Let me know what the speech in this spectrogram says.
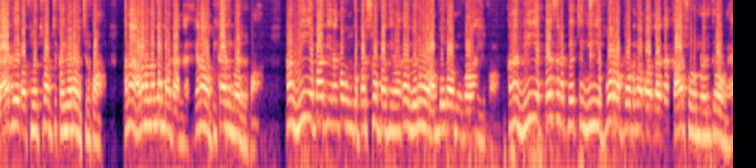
பேக்ல பத்து லட்ச ரூபா வச்சு கையோட வச்சிருப்பான். ஆனா அவனை நம்ப மாட்டாங்க. ஏன்னா அவன் பிக்காரி மாதிரி இருப்பான். ஆனா நீங்க பாத்தீங்கன்னாக்கா உங்க பர்சனை பாத்தீங்கன்னாக்கா வெறும் ஒரு ஐம்பது ரூபா நூறு தான் இருக்கும். ஆனா நீங்க பேசுற பேச்சு நீங்க போடுற போட்டுலாம் பார்த்தாக்கா கார் ஷோரூம்ல இருக்கிறவங்க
